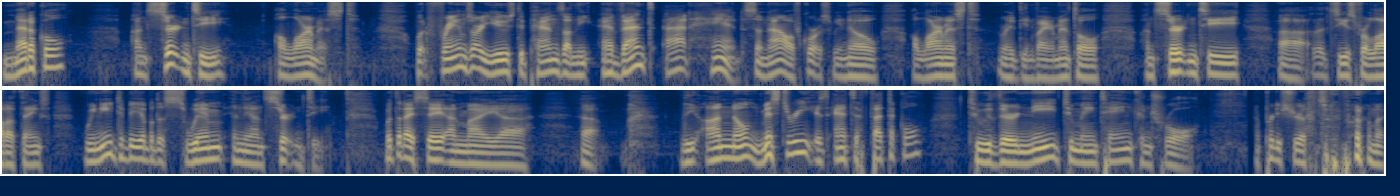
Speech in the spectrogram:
medical, uncertainty, alarmist. What frames are used depends on the event at hand. So now, of course, we know alarmist, right? The environmental uncertainty uh, that's used for a lot of things we need to be able to swim in the uncertainty. What did I say on my uh, uh, the unknown mystery is antithetical to their need to maintain control. I'm pretty sure that's what I put on my,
